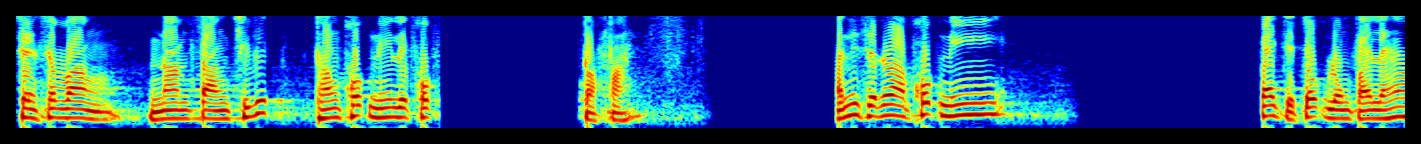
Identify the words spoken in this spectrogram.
เส้นสว่างนำต่างชีวิตทั้งภพนี้และภพต่อไป อันนี้แสดงว่าภพนี้ใกล้จะจบลงไปแล้ว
